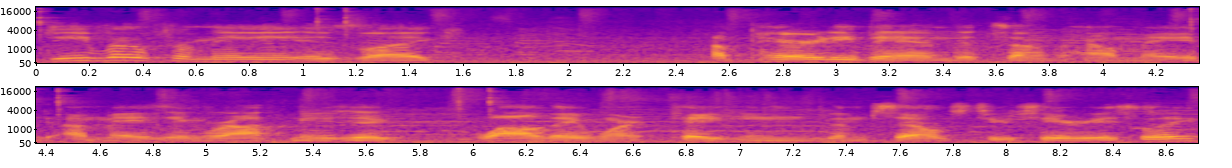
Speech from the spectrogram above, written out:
Devo for me is like a parody band that somehow made amazing rock music while they weren't taking themselves too seriously.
